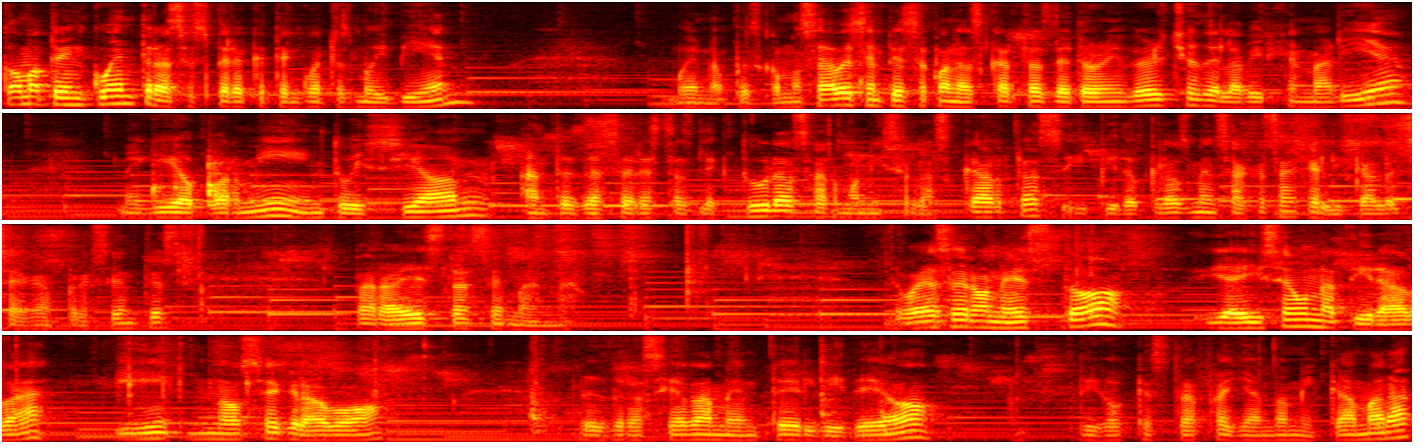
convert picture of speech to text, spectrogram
¿Cómo te encuentras? Espero que te encuentres muy bien. Bueno, pues como sabes, empiezo con las cartas de Doreen Virtue de la Virgen María. Me guío por mi intuición. Antes de hacer estas lecturas, armonizo las cartas y pido que los mensajes angelicales se hagan presentes para esta semana. Te voy a ser honesto, ya hice una tirada y no se grabó desgraciadamente el video. Digo que está fallando mi cámara.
